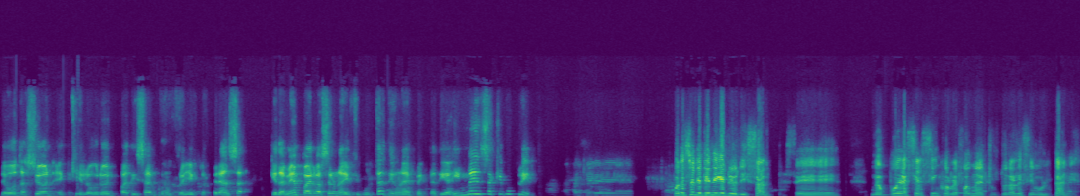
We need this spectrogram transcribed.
de votación es que logró empatizar con un proyecto de esperanza que también para él va a ser una dificultad, tiene unas expectativas inmensas que cumplir. Por eso que tiene que priorizar. Se, no puede hacer cinco reformas estructurales simultáneas.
